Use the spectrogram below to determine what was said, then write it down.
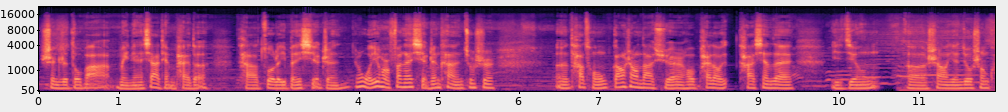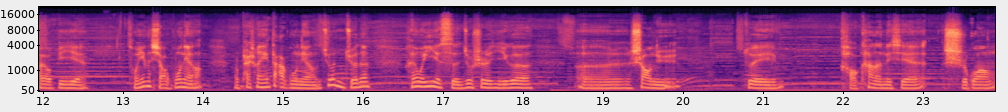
甚至都把每年夏天拍的他做了一本写真。因为我一会儿翻开写真看，就是，嗯，他从刚上大学，然后拍到他现在已经呃上研究生，快要毕业，从一个小姑娘拍成一大姑娘，就你觉得很有意思，就是一个呃少女最好看的那些时光，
